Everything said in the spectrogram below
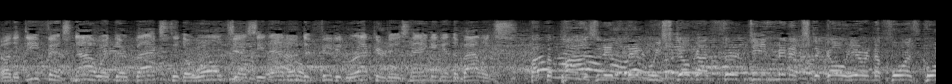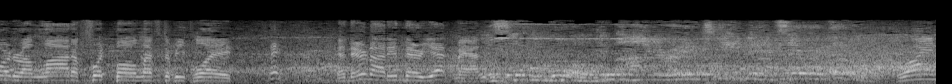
Well, the defense now with their backs to the wall, Jesse, that undefeated record is hanging in the balance. But the positive thing, we still got 13 minutes to go here in the fourth quarter. A lot of football left to be played. And they're not in there yet, man. Ryan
